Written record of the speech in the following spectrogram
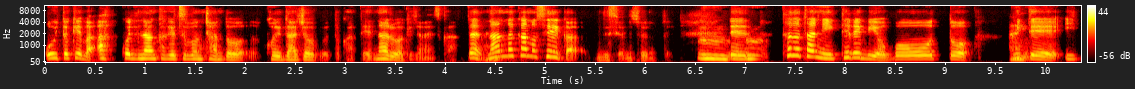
置いとけば、あ、これで何ヶ月分ちゃんと、これ大丈夫とかってなるわけじゃないですか。だから何らかの成果ですよね、そういうのって。うんでうんただ単にテレビをぼーっと見てい、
